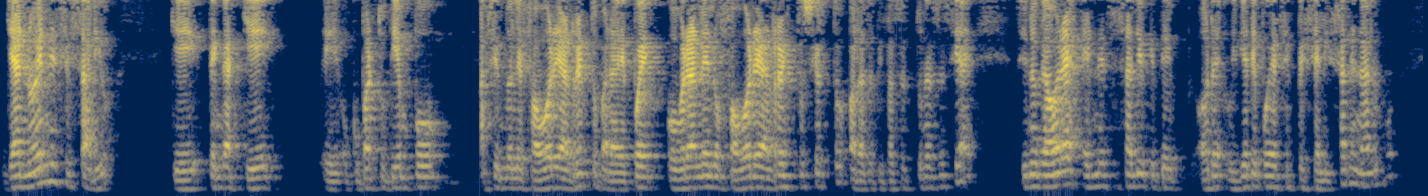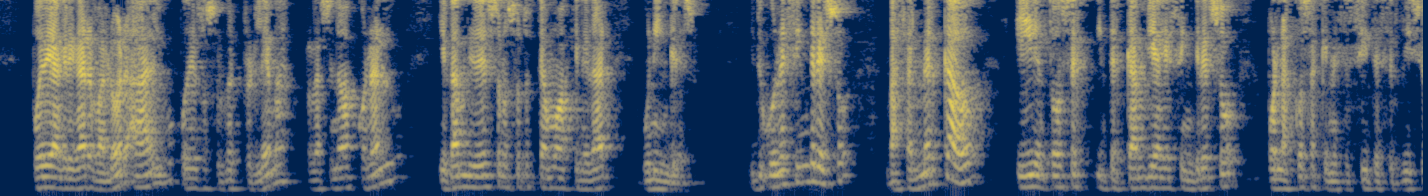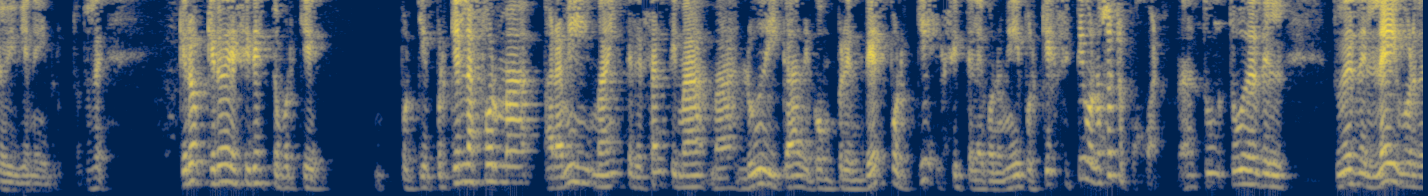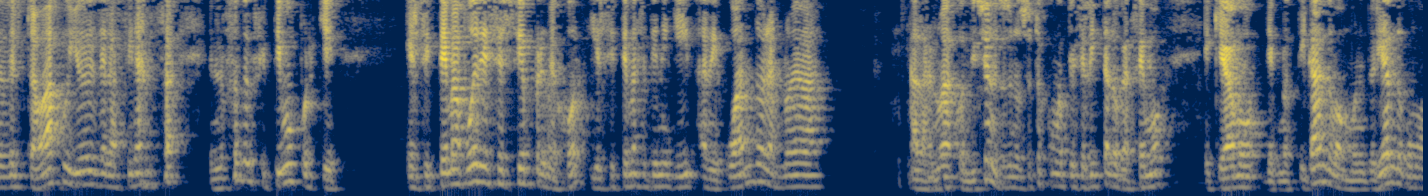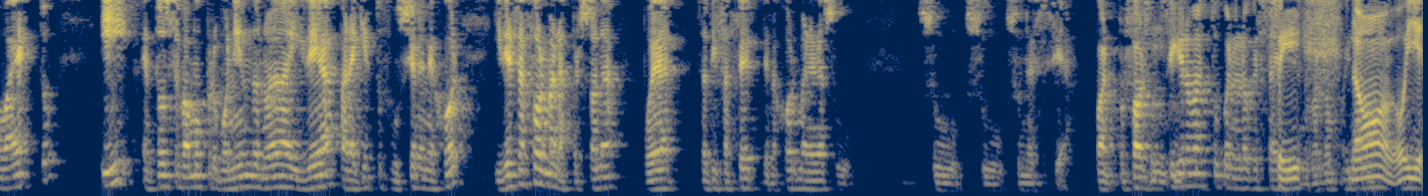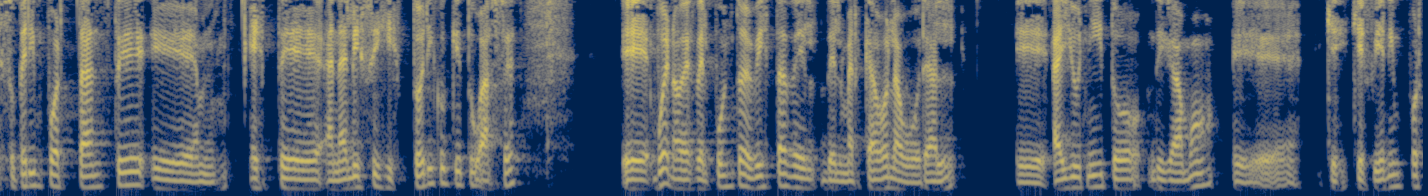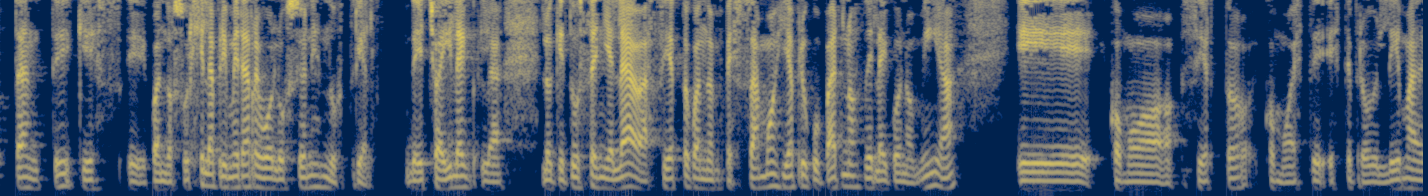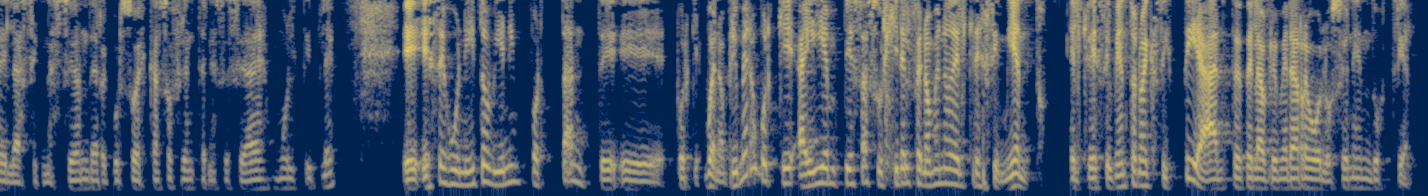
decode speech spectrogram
ya no es necesario que tengas que eh, ocupar tu tiempo haciéndole favores al resto para después cobrarle los favores al resto, ¿cierto? Para satisfacer tus necesidades, sino que ahora es necesario que te, hoy día te puedes especializar en algo, puedes agregar valor a algo, puedes resolver problemas relacionados con algo, y a cambio de eso nosotros te vamos a generar un ingreso. Y tú con ese ingreso vas al mercado y entonces intercambia ese ingreso por las cosas que necesites, servicios y bienes y productos. Entonces, quiero, quiero decir esto porque, porque, porque es la forma para mí más interesante y más, más lúdica de comprender por qué existe la economía y por qué existimos nosotros, pues Juan. Tú, tú, desde el, tú desde el labor, desde el trabajo y yo desde la finanza, en el fondo existimos porque el sistema puede ser siempre mejor y el sistema se tiene que ir adecuando a las nuevas, a las nuevas condiciones. Entonces nosotros como especialistas lo que hacemos es que vamos diagnosticando, vamos monitoreando cómo va esto y entonces vamos proponiendo nuevas ideas para que esto funcione mejor y de esa forma las personas puedan satisfacer de mejor manera su, su, su, necesidad. Bueno, por favor, sigue nomás tú con lo que está sí. no, oye, es súper importante eh, este análisis histórico que tú haces. Eh, bueno, desde el punto de vista del, del mercado laboral, eh, hay un hito, digamos, eh, que, es bien importante, que es eh, cuando surge la primera revolución industrial. De hecho, ahí lo que tú señalabas, ¿cierto? Cuando empezamos ya a preocuparnos de la economía, como, ¿cierto? Como este, este problema de la asignación de recursos escasos frente a necesidades múltiples. Ese es un hito bien importante, porque, bueno, primero porque ahí empieza a surgir el fenómeno del crecimiento. El crecimiento no existía antes de la primera revolución industrial.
